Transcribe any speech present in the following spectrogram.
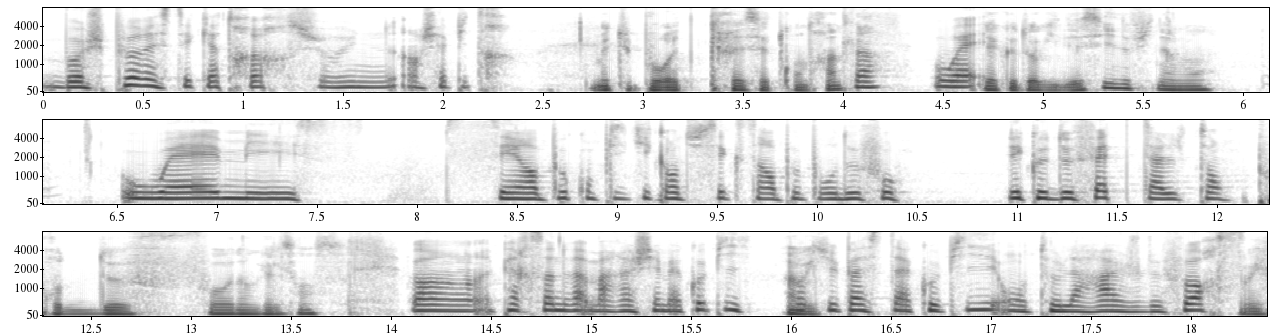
bon je peux rester 4 heures sur une, un chapitre Mais tu pourrais te créer cette contrainte-là. ouais Il n'y a que toi qui décides finalement. ouais mais c'est un peu compliqué quand tu sais que c'est un peu pour de faux et que de fait t'as le temps Pour deux faux, dans quel sens? Ben, personne va m'arracher ma copie. Ah Quand oui. tu passes ta copie, on te l'arrache de force. Oui.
